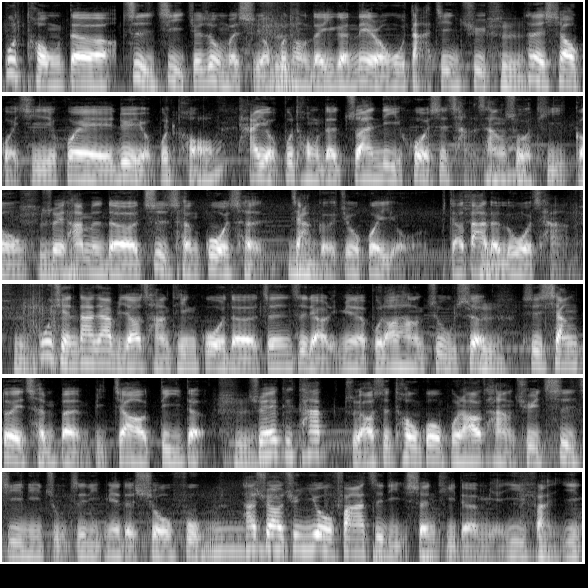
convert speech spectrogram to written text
不同的制剂，就是我们使用不同的一个内容物打进去，是它的效果其实会略有不同。哦、它有不同的专利或者是厂商所提供，哦、所以他们的制成过程价格就会有。比较大的落差。是，是目前大家比较常听过的增生治疗里面的葡萄糖注射是。相对成本比较低的，所以它主要是透过葡萄糖去刺激你组织里面的修复，它需要去诱发自己身体的免疫反应，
